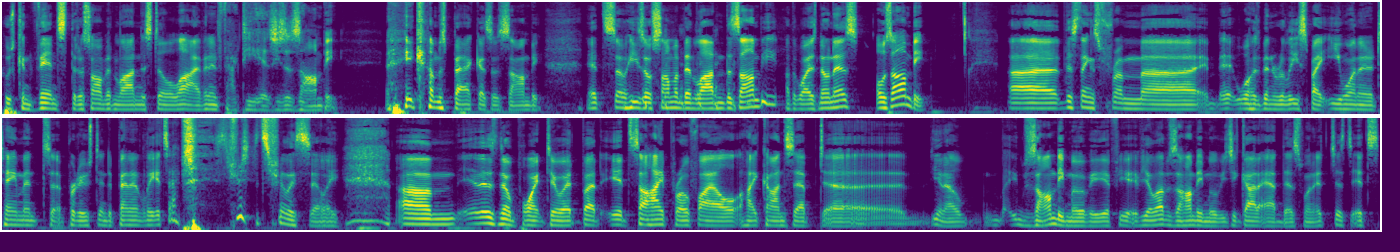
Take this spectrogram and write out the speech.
who's convinced that Osama bin Laden is still alive, and in fact, he is. He's a zombie. he comes back as a zombie. It's so he's Osama bin Laden the zombie, otherwise known as O Zombie. Uh, this thing's from uh, it has been released by E1 Entertainment, uh, produced independently. It's absolutely, it's really silly. Um, there's no point to it, but it's a high profile, high concept, uh, you know, zombie movie. If you if you love zombie movies, you got to add this one. It's just it's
